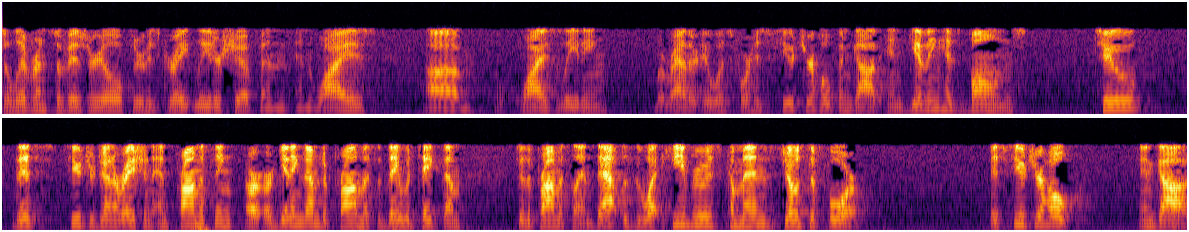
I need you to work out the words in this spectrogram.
deliverance of Israel through his great leadership and, and wise, um, wise leading, but rather it was for his future hope in God and giving his bones to this future generation and promising or, or getting them to promise that they would take them to the promised land. That was what Hebrews commends Joseph for. His future hope in God.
